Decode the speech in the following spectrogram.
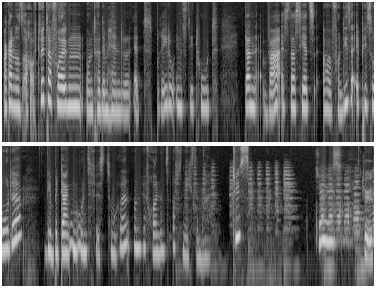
Man kann uns auch auf Twitter folgen unter dem Handle at Bredo-Institut. Dann war es das jetzt äh, von dieser Episode. Wir bedanken uns fürs Zuhören und wir freuen uns aufs nächste Mal. Tschüss! Tschüss. Tschüss.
